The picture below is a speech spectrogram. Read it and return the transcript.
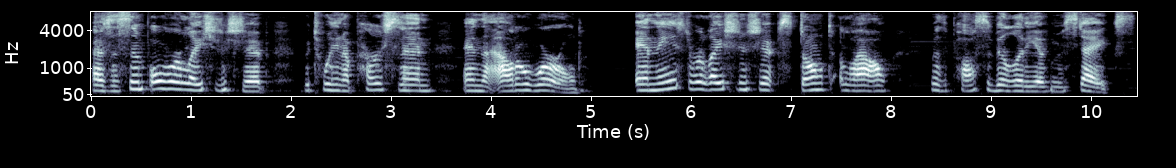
as a simple relationship between a person and the outer world, and these relationships don't allow for the possibility of mistakes.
